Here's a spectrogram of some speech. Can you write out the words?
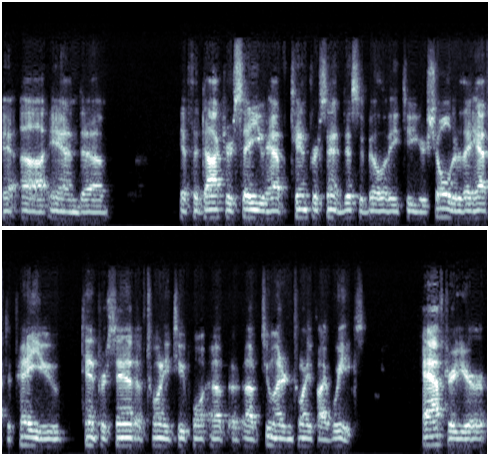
Uh, and uh, if the doctors say you have 10% disability to your shoulder, they have to pay you 10% of 22 point, of, of 225 weeks after you're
